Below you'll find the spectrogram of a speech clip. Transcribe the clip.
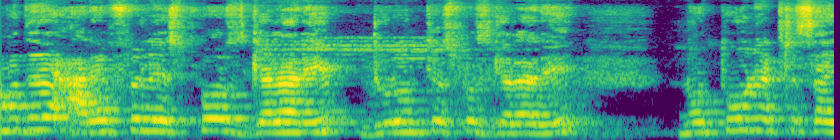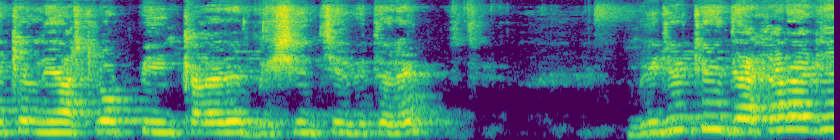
আমাদের R F L sports gallery Duronto sports gallery নতুন একটা সাইকেল নিয়ে আসলো পিঙ্ক কালারের বিশ ইঞ্চির ভিতরে। ভিডিওটি দেখার আগে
